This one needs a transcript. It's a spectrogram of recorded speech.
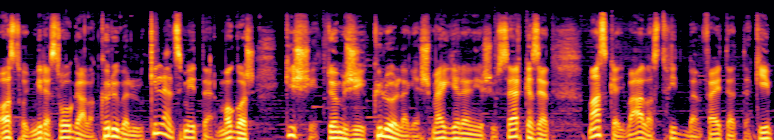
Azt, hogy mire szolgál a körülbelül 9 méter magas, kisé tömzsi, különleges megjelenésű szerkezet, Musk egy választ fitben fejtette ki,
